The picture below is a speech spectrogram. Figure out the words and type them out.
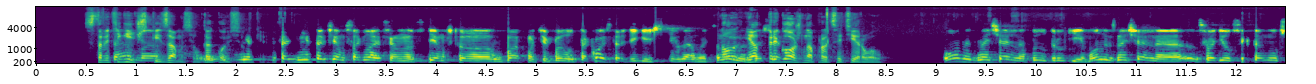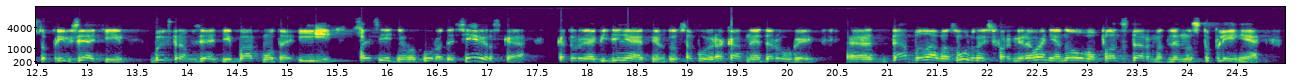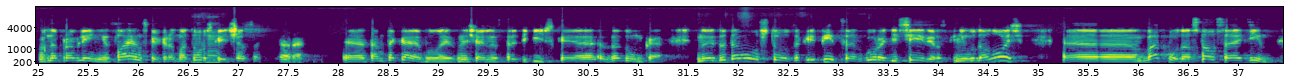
стратегический Там, замысел какой все-таки? Не, совсем согласен с тем, что в Бахмуте был такой стратегический замысел. Ну, я зачем... Пригожина процитировал он изначально был другим. Он изначально сводился к тому, что при взятии, быстром взятии Бахмута и соседнего города Северска, который объединяет между собой ракадной дорогой, э, там была возможность формирования нового плацдарма для наступления в направлении Славянска, Краматорска и Часовяра. Э, там такая была изначально стратегическая задумка. Но из-за того, что закрепиться в городе Северск не удалось, э, Бахмут остался один.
